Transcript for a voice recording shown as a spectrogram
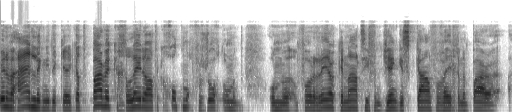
Kunnen we eindelijk niet een keer. Ik had een paar weken geleden had ik God nog verzocht om, om eh, voor een reïncarnatie van Genghis Khan vanwege een paar eh,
